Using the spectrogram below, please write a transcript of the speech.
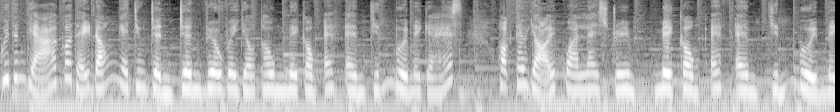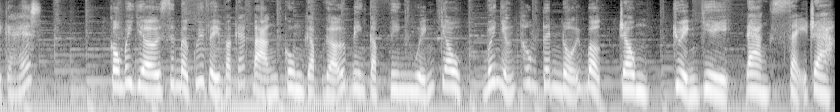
Quý thính giả có thể đón nghe chương trình trên VOV Giao thông Mekong FM 90 MHz hoặc theo dõi qua livestream Mekong FM 90 MHz. Còn bây giờ, xin mời quý vị và các bạn cùng gặp gỡ biên tập viên Nguyễn Châu với những thông tin nổi bật trong chuyện gì đang xảy ra.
